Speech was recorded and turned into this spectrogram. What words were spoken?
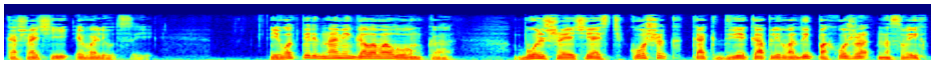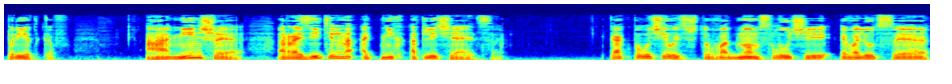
кошачьей эволюции. И вот перед нами головоломка. Большая часть кошек, как две капли воды, похожа на своих предков, а меньшая разительно от них отличается. Как получилось, что в одном случае эволюция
